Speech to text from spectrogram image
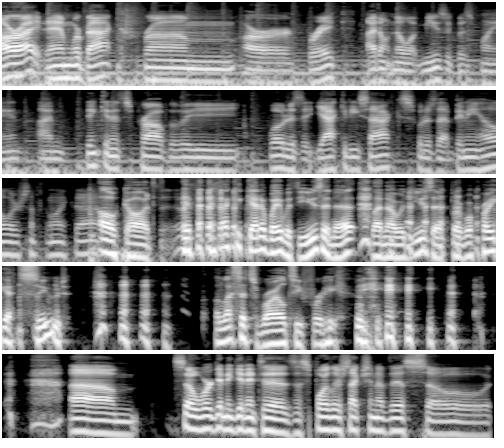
All right, and we're back from our break. I don't know what music was playing. I'm thinking it's probably what is it, Yakety Sax? What is that, Benny Hill or something like that? Oh God! if if I could get away with using it, then I would use it. But we'll probably get sued unless it's royalty free. um. So we're gonna get into the spoiler section of this. So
